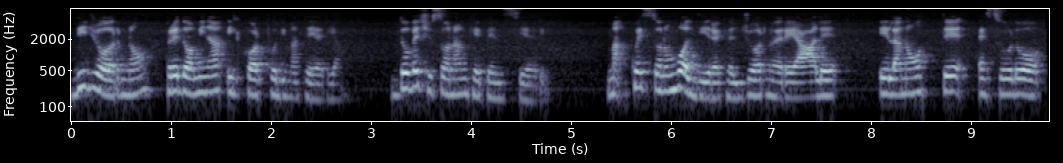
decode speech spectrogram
di giorno predomina il corpo di materia, dove ci sono anche i pensieri. Ma questo non vuol dire che il giorno è reale e la notte è solo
